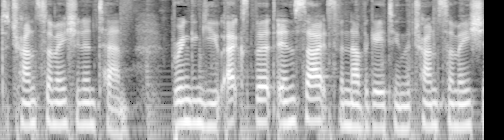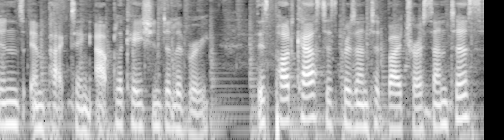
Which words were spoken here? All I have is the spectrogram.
to Transformation in 10, bringing you expert insights for navigating the transformations impacting application delivery. This podcast is presented by Tricentis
